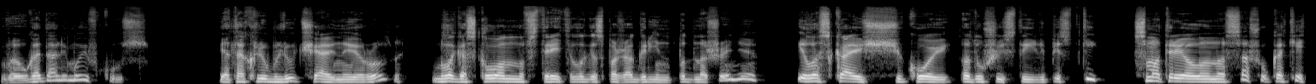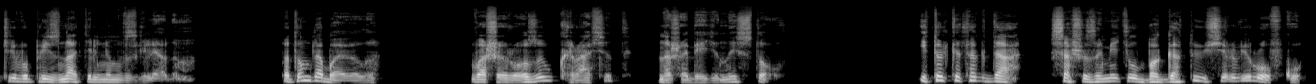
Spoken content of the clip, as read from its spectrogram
Вы угадали мой вкус. Я так люблю чайные розы, благосклонно встретила госпожа Грин подношение и, лаская щекой о душистые лепестки, смотрела на Сашу кокетливо признательным взглядом. Потом добавила, Ваши розы украсят наш обеденный стол. И только тогда Саша заметил богатую сервировку,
